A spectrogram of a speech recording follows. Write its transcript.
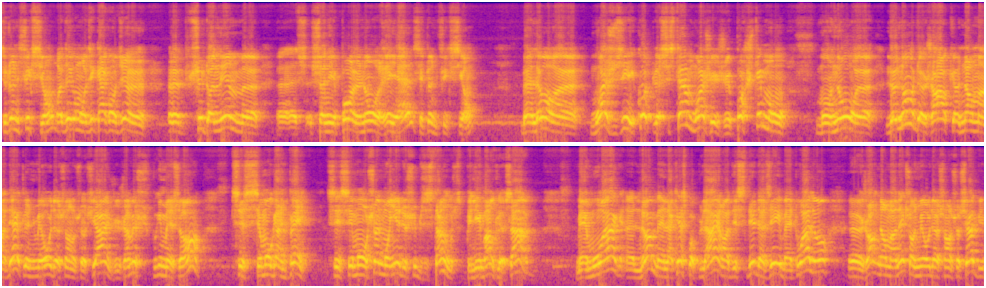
une fiction, on va dire, on dit, quand on dit un, pseudonyme, euh, ce n'est pas un nom réel, c'est une fiction. Ben là, moi, je dis, écoute, le système, moi, j'ai pas jeté mon, mon nom, le nom de Jacques Normandin avec le numéro de centre social, j'ai jamais supprimé ça. C'est mon gagne-pain. C'est mon seul moyen de subsistance, puis les banques le savent. Mais moi, là, la Caisse populaire a décidé de dire, ben toi, là, euh, Jacques Normandin, son numéro de centre social, puis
